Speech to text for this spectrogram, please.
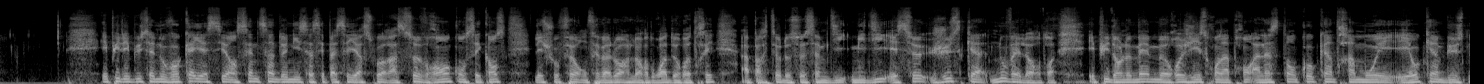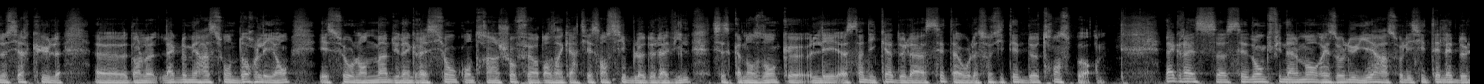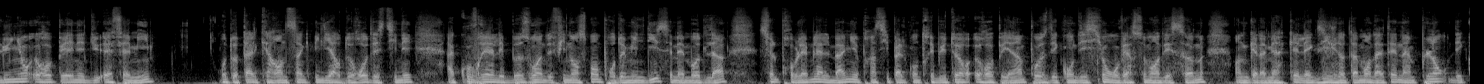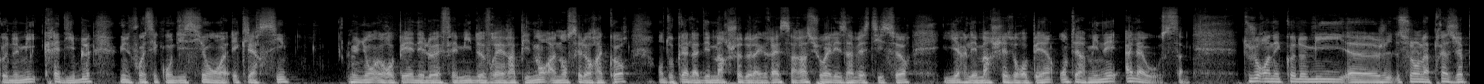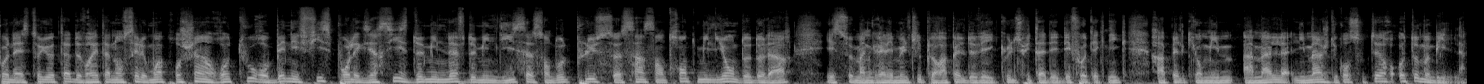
Et puis les bus à nouveau caillassés en Seine-Saint-Denis, ça s'est passé hier soir à Sevran. Conséquence, les chauffeurs ont fait valoir leur droit de retrait à partir de ce samedi midi et ce jusqu'à nouvel ordre. Et puis dans le même registre, on apprend à l'instant qu'aucun tramway et aucun bus ne circulent euh, dans l'agglomération d'Orléans et ce au lendemain d'une agression contre un chauffeur dans un quartier sensible de la ville. C'est ce qu'annoncent donc euh, les syndicats de la CETAO, la société de transport. La Grèce s'est donc finalement résolue hier à solliciter l'aide de l'Union européenne et du FMI. Au total, 45 milliards d'euros destinés à couvrir les besoins de financement pour 2010 et même au-delà. Seul problème, l'Allemagne, principal contributeur européen, pose des conditions au versement des sommes. Angela Merkel exige notamment d'Athènes un plan d'économie crédible. Une fois ces conditions éclaircies, L'Union européenne et le FMI devraient rapidement annoncer leur accord. En tout cas, la démarche de la Grèce a rassuré les investisseurs. Hier, les marchés européens ont terminé à la hausse. Toujours en économie, euh, selon la presse japonaise, Toyota devrait annoncer le mois prochain un retour aux bénéfices pour l'exercice 2009-2010, sans doute plus 530 millions de dollars, et ce malgré les multiples rappels de véhicules suite à des défauts techniques, rappels qui ont mis à mal l'image du constructeur automobile.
